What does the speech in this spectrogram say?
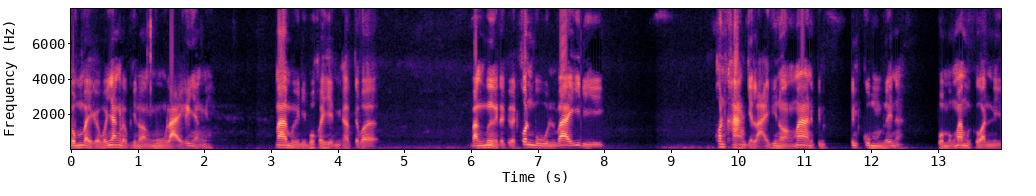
ถมไว้ก็บ่ยังดอกพี่น้องหมู่หลายคือหยังนี่มามือนี้บ่ค่อยเห็นครับ แต่ว่า บางมือถ้าเกิดคนบูนไหวอีดี ค่อนข้างจะหลายพี่น้องมานี่เป็นเป็นกลุ่มเลยนะผมออกมามือก่อนนี่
